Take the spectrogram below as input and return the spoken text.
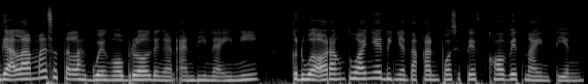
Gak lama setelah gue ngobrol dengan Andina ini, kedua orang tuanya dinyatakan positif COVID-19.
